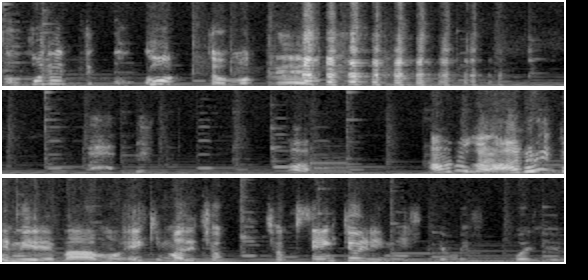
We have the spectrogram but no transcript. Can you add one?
ここでってここと思って。後から歩いてみればもう駅まで直直線距離にしても50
